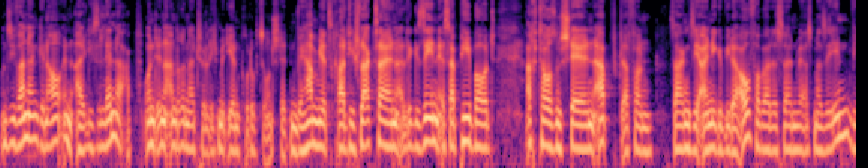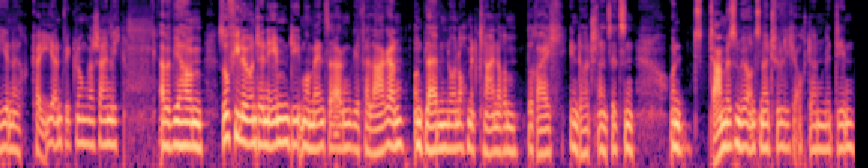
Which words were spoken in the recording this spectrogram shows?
Und sie wandern genau in all diese Länder ab und in andere natürlich mit ihren Produktionsstätten. Wir haben jetzt gerade die Schlagzeilen alle gesehen. SAP baut 8000 Stellen ab. Davon sagen sie einige wieder auf, aber das werden wir erst mal sehen, wie in der KI-Entwicklung wahrscheinlich. Aber wir haben so viele Unternehmen, die im Moment sagen, wir verlagern und bleiben nur noch mit kleinerem Bereich in Deutschland sitzen. Und da müssen wir uns natürlich auch dann mit den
